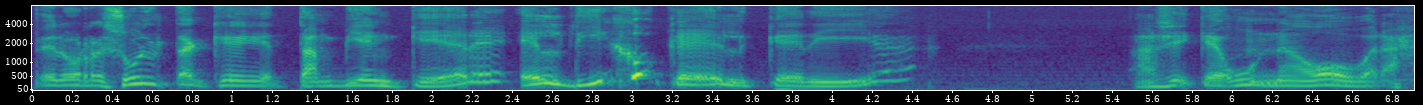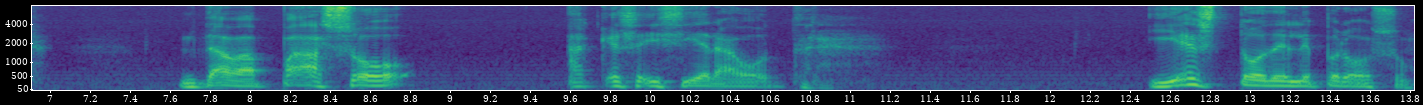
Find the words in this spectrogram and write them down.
pero resulta que también quiere. Él dijo que él quería. Así que una obra daba paso a que se hiciera otra. Y esto de leproso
